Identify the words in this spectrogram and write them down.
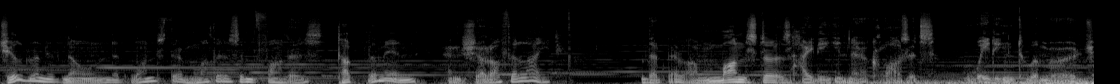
children have known that once their mothers and fathers tucked them in and shut off the light, that there are monsters hiding in their closets, waiting to emerge.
